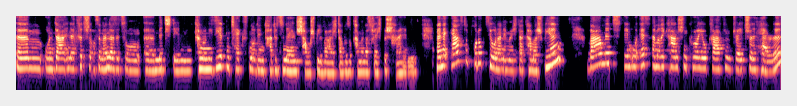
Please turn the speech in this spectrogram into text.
ähm, und da in der kritischen Auseinandersetzung äh, mit den kanonisierten Texten und dem traditionellen Schauspiel war. Ich glaube, so kann man das vielleicht beschreiben. Meine erste Produktion an den Münchner Kammerspielen war mit dem US-amerikanischen Choreografen Rachel Harrell.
